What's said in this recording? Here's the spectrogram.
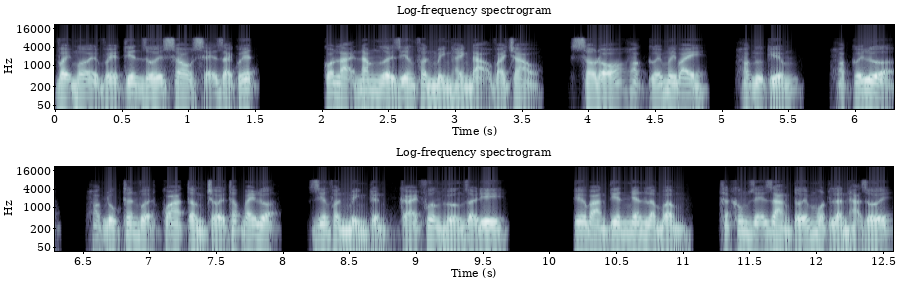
vậy mời về tiên giới sau sẽ giải quyết. Còn lại năm người riêng phần mình hành đạo vái chào, sau đó hoặc cưới mây bay, hoặc ngự kiếm, hoặc cưới lửa, hoặc lục thân vượt qua tầng trời thấp bay lượn, riêng phần mình tuyển cái phương hướng rời đi. Kia bản tiên nhân lẩm bẩm thật không dễ dàng tới một lần hạ giới,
